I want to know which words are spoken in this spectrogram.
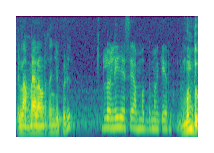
వీళ్ళ అమ్మ ఎలా ఉంటుందని చెప్పాడు? లొల్లి చేసి అమ్మొద్దు మనకి ముందు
